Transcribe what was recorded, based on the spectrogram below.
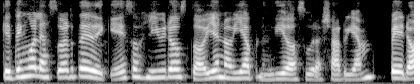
que tengo la suerte de que esos libros todavía no había aprendido a subrayar bien, pero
